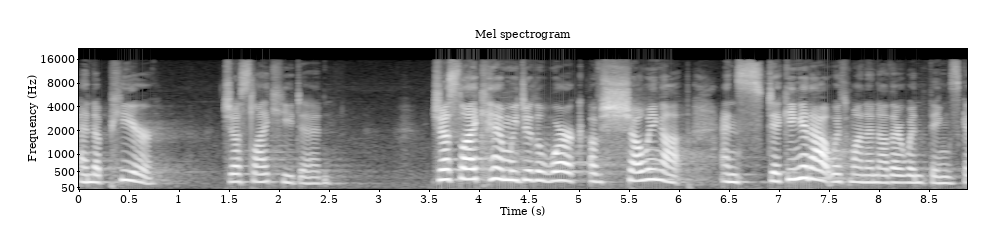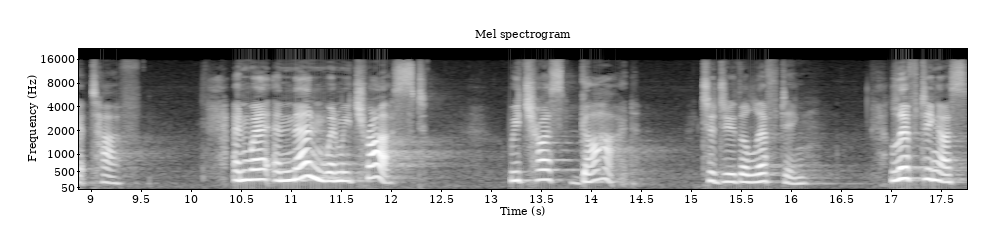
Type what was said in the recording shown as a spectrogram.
and appear just like he did. Just like him, we do the work of showing up and sticking it out with one another when things get tough. And, when, and then when we trust, we trust God to do the lifting. Lifting us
